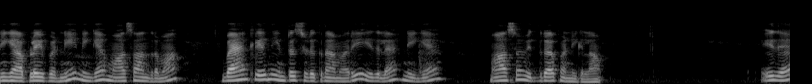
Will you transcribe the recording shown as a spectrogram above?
நீங்கள் அப்ளை பண்ணி நீங்கள் மாதாந்திரமாக பேங்க்லேருந்து இன்ட்ரெஸ்ட் எடுக்கிற மாதிரி இதில் நீங்கள் மாதம் வித்ட்ரா பண்ணிக்கலாம். இதை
